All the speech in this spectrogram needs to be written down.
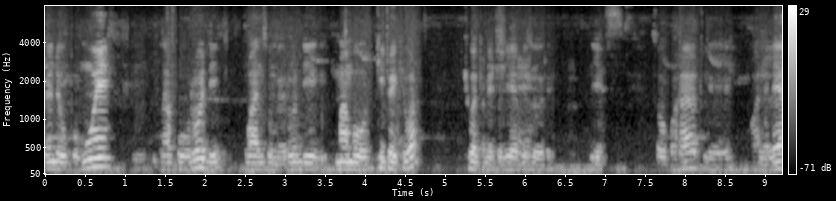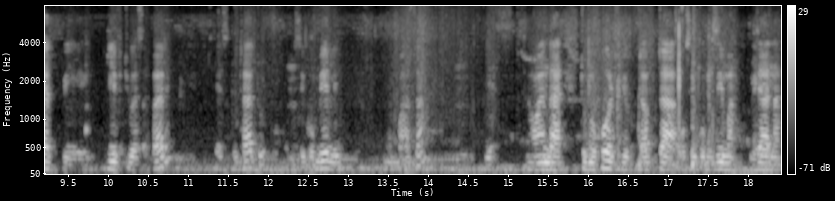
Uende upumue, alafu urudi. Once umerudi, mambo kichwa ikiwa kichwa kimetulia vizuri. Yes, so kwa haya tulionelea gift ya safari ya siku tatu siku mbili Mombasa. Yes, nawanda tumekuwa tukikutafuta usiku mzima jana,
